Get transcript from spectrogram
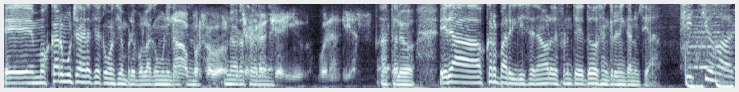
eh, Moscar, muchas gracias como siempre por la comunicación. No, por favor. Un abrazo grande. Gracias y buenos días. Hasta luego. Era Oscar Parrilli, senador de Frente de Todos en Crónica Anunciada. Futurock.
